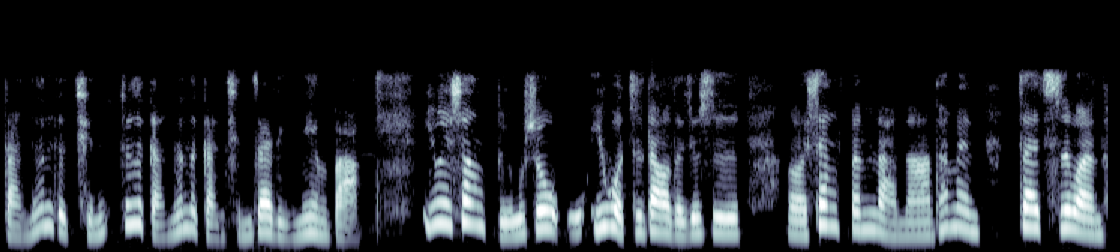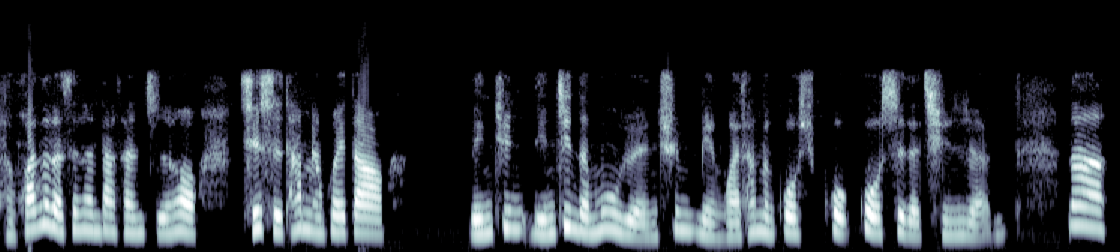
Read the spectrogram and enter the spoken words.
感恩的情，就是感恩的感情在里面吧。因为像比如说，我以我知道的，就是呃，像芬兰啊，他们在吃完很欢乐的圣诞大餐之后，其实他们会到邻近邻近的墓园去缅怀他们过过过世的亲人。那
